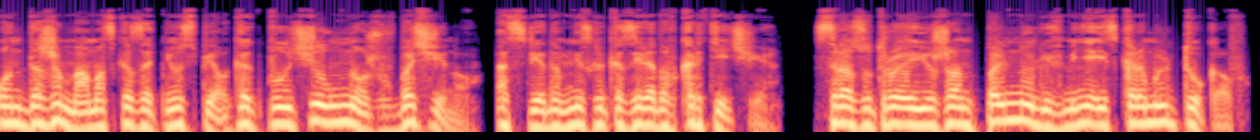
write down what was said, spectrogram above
Он даже мама сказать не успел, как получил нож в бочину, а следом несколько зарядов картечи. Сразу трое южан пальнули в меня из карамультуков,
